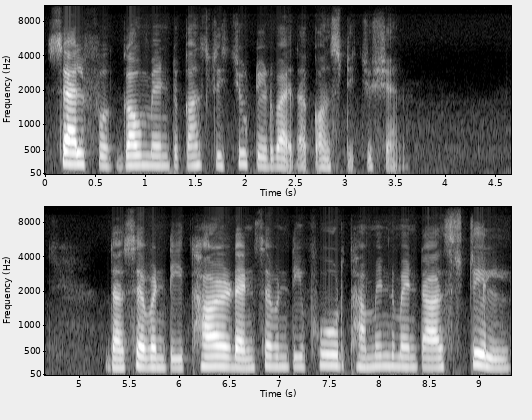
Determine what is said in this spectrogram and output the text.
self government constituted by the constitution. The 73rd and 74th amendment are still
